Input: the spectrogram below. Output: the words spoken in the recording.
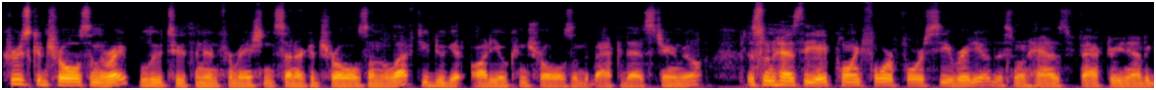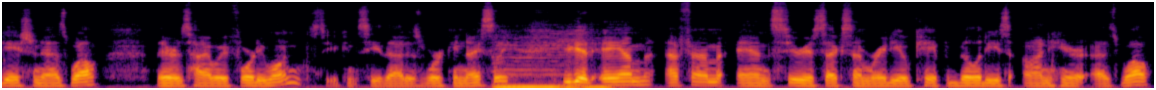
Cruise controls on the right, Bluetooth and information center controls on the left. You do get audio controls on the back of that steering wheel. This one has the 8.44C radio. This one has factory navigation as well. There's Highway 41, so you can see that is working nicely. You get AM, FM, and Sirius XM radio capabilities on here as well.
